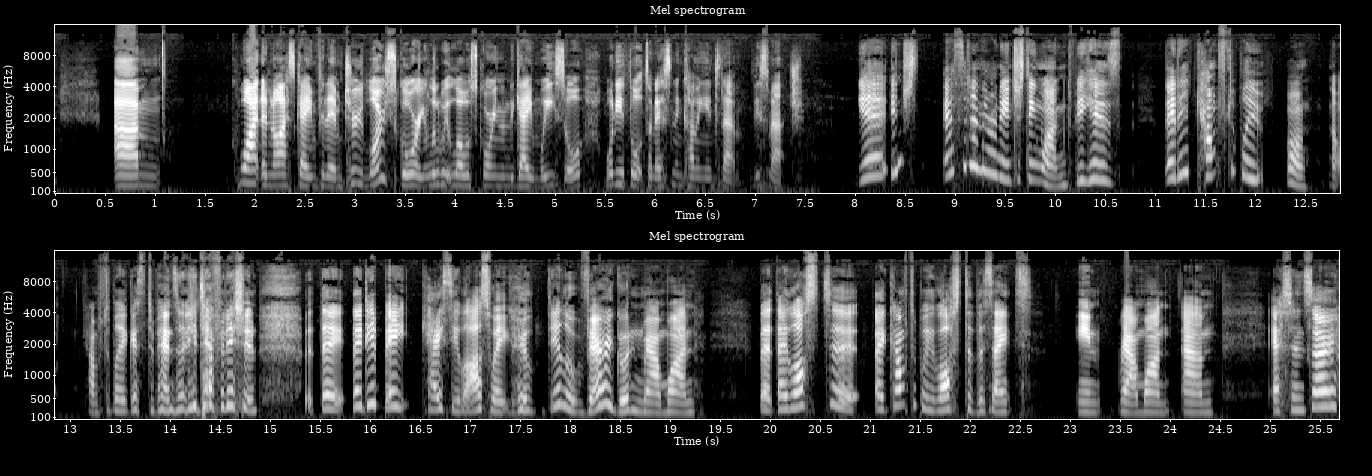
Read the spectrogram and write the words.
Um, quite a nice game for them too. Low scoring, a little bit lower scoring than the game we saw. What are your thoughts on Essendon coming into that this match? Yeah, interesting Essendon are an interesting one because they did comfortably, well, not comfortably, I guess depends on your definition, but they, they did beat Casey last week, who did look very good in round one, but they lost to, they comfortably lost to the Saints in round one. Um, Essendon, so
